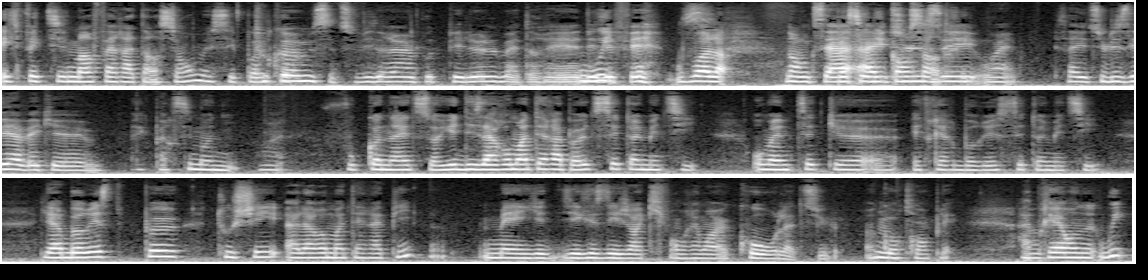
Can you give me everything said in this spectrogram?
effectivement faire attention, mais c'est pas Tout comme si tu viderais un pot de pilule, ben t'aurais des effets. Voilà. Donc c'est à, à utiliser, ouais, c'est à utiliser avec euh, avec parcimonie. Ouais faut connaître ça. Il y a des aromathérapeutes, c'est un métier. Au même titre que euh, être herboriste, c'est un métier. L'herboriste peut toucher à l'aromathérapie, mais il, existe des gens qui font vraiment un cours là-dessus, un cours complet. Après, on, oui,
